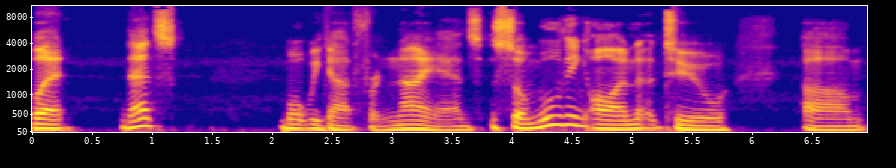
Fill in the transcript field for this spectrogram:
but that's what we got for naiads. So moving on to um,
